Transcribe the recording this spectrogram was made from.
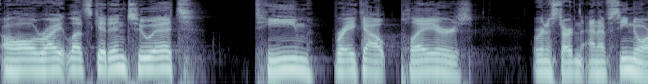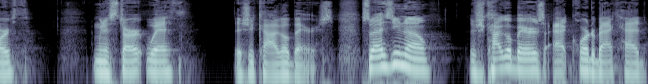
All right, let's get into it. Team breakout players. We're gonna start in the NFC North. I'm gonna start with the Chicago Bears. So as you know, the Chicago Bears at quarterback had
